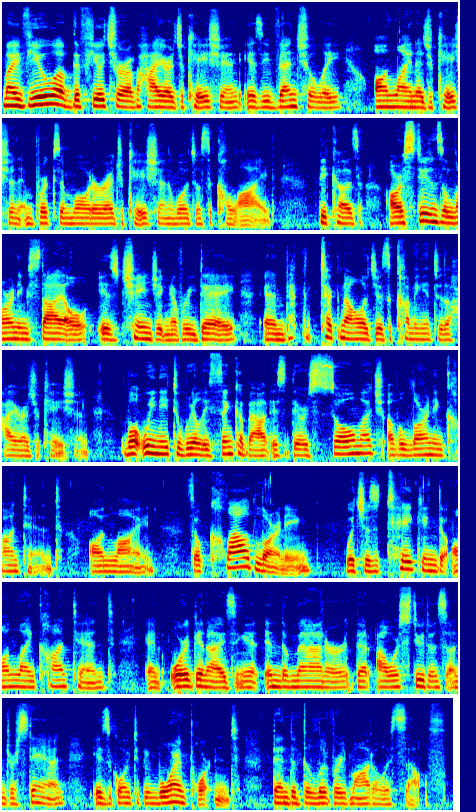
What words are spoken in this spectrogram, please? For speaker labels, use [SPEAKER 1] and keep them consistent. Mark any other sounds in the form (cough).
[SPEAKER 1] My view of the future of higher education is eventually online education and bricks and mortar education will just collide because our students' learning style is changing every day and (laughs) technology is coming into the higher education. What we need to really think about is there's so much of learning content online. So cloud learning, which is taking the online content and organizing it in the manner that our students understand is going to be more important than the delivery model itself.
